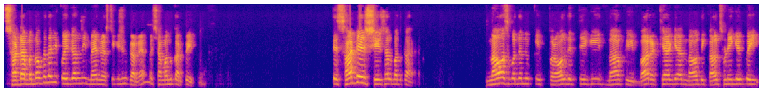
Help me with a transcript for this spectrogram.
ਸਾਡਾ ਬੰਦਾ ਉਹ ਕਹਿੰਦਾ ਜੀ ਕੋਈ ਗੱਲ ਨਹੀਂ, ਮੈਂ ਇਨਵੈਸਟੀਗੇਸ਼ਨ ਕਰ ਰਿਹਾ, ਮੈਂ ਸ਼ਾਮਾਂ ਨੂੰ ਘਰ ਭੇਜ ਦੂੰ ਤੇ 6.5 ਸਾਲ ਬਾਅਦ ਘਰ ਆਇਆ। ਨਾ ਉਸ ਬੰਦੇ ਨੂੰ ਕੀ ਪਰੋਲ ਦਿੱਤੀ ਗਈ, ਨਾ ਕੋਈ ਬਾਹਰ ਰੱਖਿਆ ਗਿਆ, ਨਾ ਉਹਦੀ ਗੱਲ ਸੁਣੀ ਗਈ ਕੋਈ।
